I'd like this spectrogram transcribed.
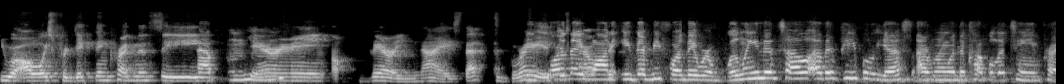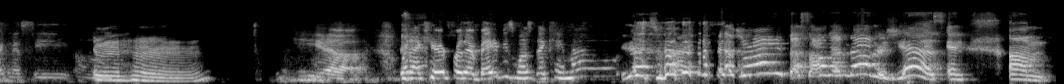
you were always predicting pregnancy, mm-hmm. caring. Oh, very nice. That's great. Before they want, either before they were willing to tell other people. Yes, I ran with a couple of teen pregnancy. Um, mm-hmm. Yeah, but I cared for their babies once they came out. That's right. That's right. That's all that matters. Yes. And um,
